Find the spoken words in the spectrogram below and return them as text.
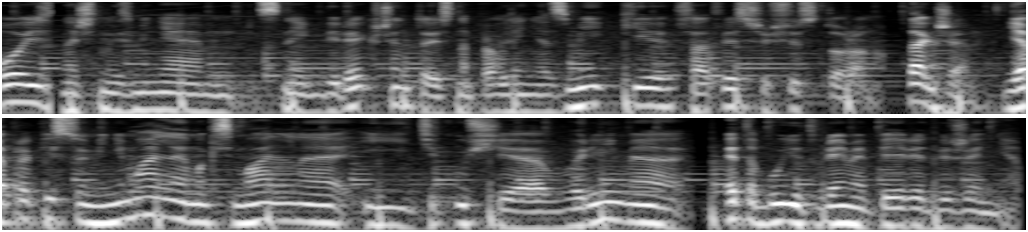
ось, значит мы изменяем snake direction, то есть направление змейки в соответствующую сторону. Также я прописываю минимальное, максимальное и текущее время. Это будет время передвижения.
